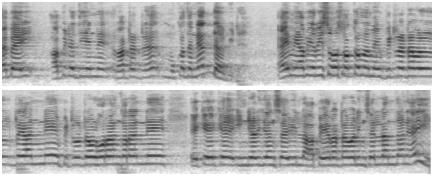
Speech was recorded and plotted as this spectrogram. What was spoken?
හැබැයි අපිට තියෙන්නේ රටට මොකද නැද්ද අපිට? ඇයි මේ අපි රිසෝස් ඔක්කොම මේ පිටරටවලට යන්නේ පිටරටවල හොරන් කරන්නේ? එක එක ඉන්ටෙලිජන්ස් ඇවිල්ලා අපේ රටවලින් සෙල්ලම් දාන්නේ. ඇයි?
